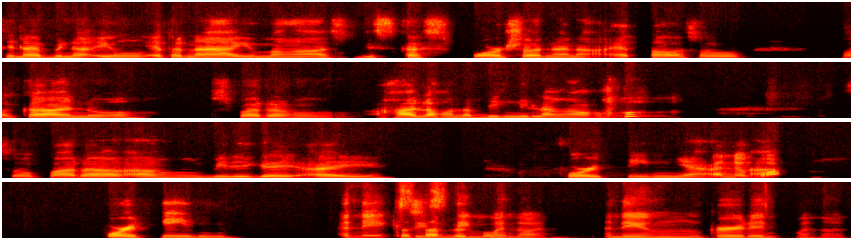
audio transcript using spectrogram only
sinabi na, yung ito na, yung mga discuss portion na na, ito, so, magkano? So, parang, akala ko nabingi lang ako. so, para ang binigay ay 14 yata. Ano ba? 14. Ano yung So, existing ko- mo nun? Ano yung current mo nun?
